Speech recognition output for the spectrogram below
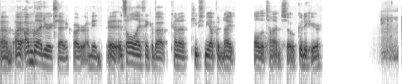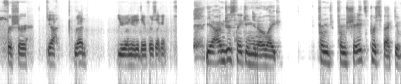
um, I, am glad you're excited, Carter. I mean, it's all I think about. Kind of keeps me up at night all the time. So good to hear. For sure. Yeah. Red, you unmuted there for a second. Yeah, I'm just thinking. You know, like from from Shade's perspective,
